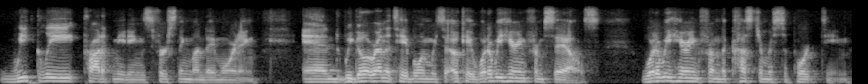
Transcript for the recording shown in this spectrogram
weekly product meetings first thing Monday morning. And we go around the table and we say, okay, what are we hearing from sales? What are we hearing from the customer support team?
